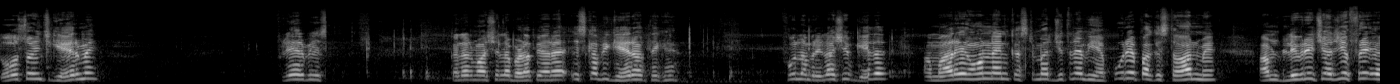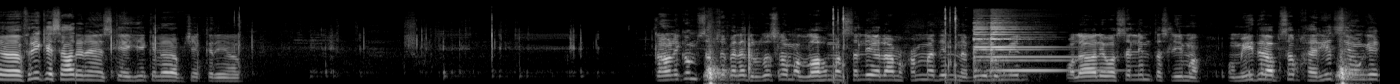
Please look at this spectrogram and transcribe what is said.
200 इंच घेर में। फ्लेयर भी कलर माशाल्लाह बड़ा प्यारा है। इसका भी घेर आप देखें। फुल अम्ब्रेला शिप घेर हमारे ऑनलाइन कस्टमर जितने भी हैं, पूरे पाकिस्तान में हम डिलीवरी चार्ज फ्री फ्री के साथ रहे हैं इसके। ये कलर आप चेक करें आप। अल्लाम सबसे पहले दुरुदसलम महमद नबी वसलम तस्लीमा। उम्मीद है आप सब खैरियत से होंगे।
